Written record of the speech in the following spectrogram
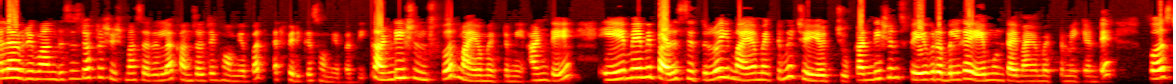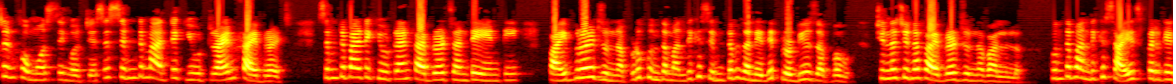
Hello everyone this is doctor Sushma Sarilla, consulting homeopathy at Fidicus homeopathy conditions for myomectomy అంటే ఏమేమి పరిస్థితుల్లో ఈ మయోమెక్టమీ చేయొచ్చు? కండిషన్స్ ఫేవరబుల్గా ఏముంటాయి మయోమెక్టమీకి అంటే ఫస్ట్ అండ్ ఫార్మోస్ట్ థింగ్ వచ్చేసి symptomatic uterine fibroids symptomatic uterine fibroids అంటే ఏంటి? ఫైబ్రాయిడ్స్ ఉన్నప్పుడు కొంతమందికి సిమ్టమ్స్ అనేది ప్రొడ్యూస్ అవ్వవు. చిన్న చిన్న ఫైబ్రాయిడ్స్ ఉన్న వాళ్ళలో. కొంతమందికి సైజ్ పెరిగే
